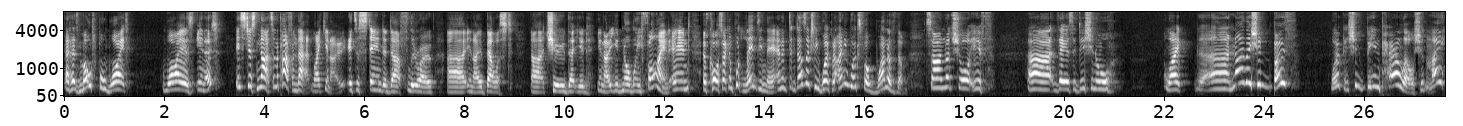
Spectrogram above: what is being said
that has multiple white wires in it it's just nuts. And apart from that, like, you know, it's a standard uh, fluoro, uh, you know, ballast uh, tube that you'd, you know, you'd normally find. And of course I can put LEDs in there and it does actually work, but it only works for one of them. So I'm not sure if uh, there's additional, like, uh, no, they should both work. It should be in parallel, shouldn't they?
